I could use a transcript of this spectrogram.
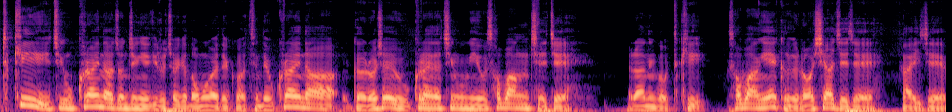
특히 지금 우크라이나 전쟁 얘기로 저희가 넘어가야 될 것 같은데 우크라이나 그러니까 러시아의 우크라이나 침공 이후 서방 제재라는 거 특히 서방의 그 러시아 제재가 이제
